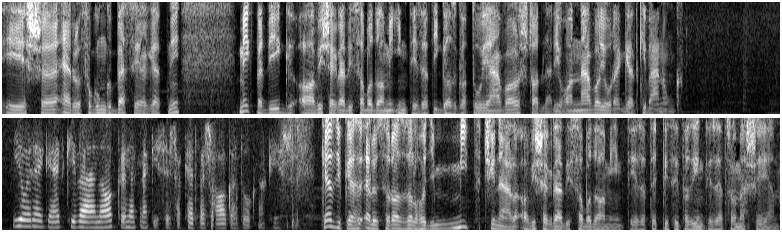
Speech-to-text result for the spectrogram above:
és erről fogunk beszélgetni. Mégpedig a Visegrádi Szabadalmi Intézet igazgatójával, Stadler Johannával. Jó reggelt kívánunk! Jó reggelt kívánok önöknek is, és a kedves hallgatóknak is. Kezdjük először azzal, hogy mit csinál a Visegrádi Szabadalmi Intézet. Egy picit az intézetről meséljen.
